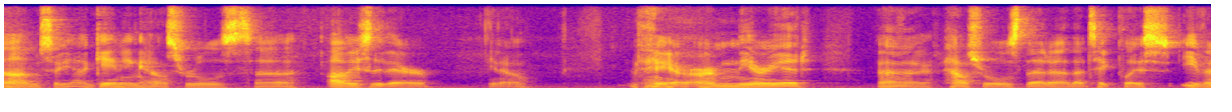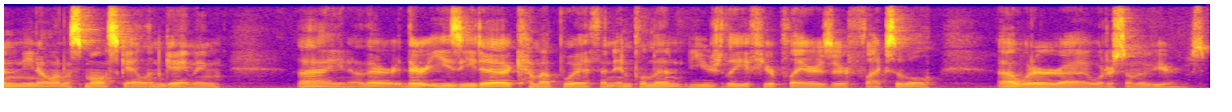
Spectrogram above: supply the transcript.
Um, so yeah, gaming house rules. Uh, obviously, they're you know they are myriad uh, house rules that uh, that take place even you know on a small scale in gaming. Uh, you know they're they're easy to come up with and implement. Usually, if your players are flexible. Uh, what are uh, what are some of yours?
